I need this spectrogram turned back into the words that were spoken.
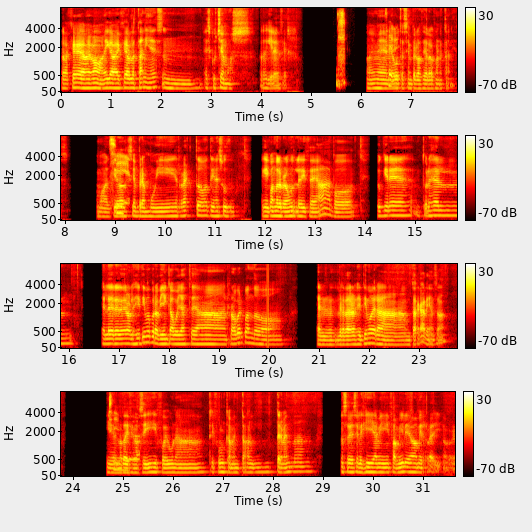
La verdad es que vamos, a mí cada vez que habla Stannis es mm, escuchemos lo que quiere decir. A mí me, me Sí. gustan siempre los diálogos con Stannis. Como el tío Sí. siempre es muy recto, tiene sus... Aquí cuando le, le dice, ah, pues tú quieres, tú eres el, el heredero legítimo, pero bien que apoyaste a Robert cuando el verdadero legítimo era un Targaryen, ¿no? Y Sí, él no está es diciendo así, fue una trifulca mental tremenda. No sabía si elegía a mi familia o a mi rey. o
